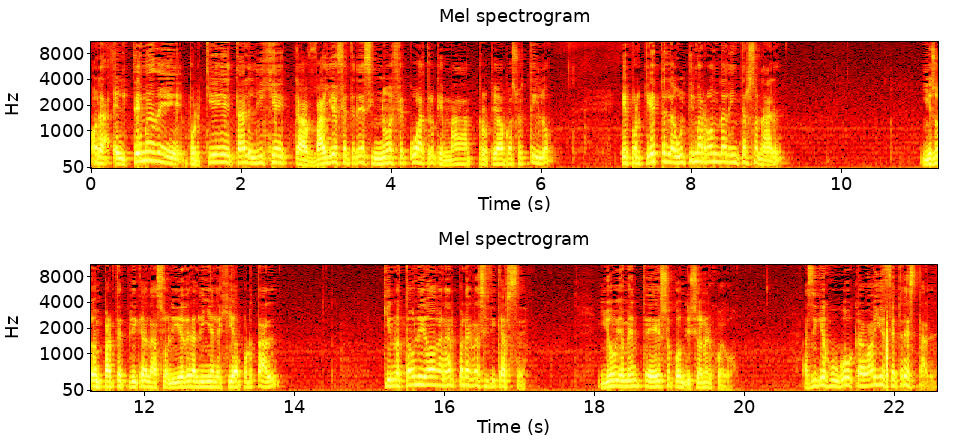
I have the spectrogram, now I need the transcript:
Ahora, el tema de por qué tal elige caballo F3 y no F4, que es más apropiado para su estilo, es porque esta es la última ronda del intersonal, y eso en parte explica la solidez de la línea elegida por tal, quien no está obligado a ganar para clasificarse. Y obviamente eso condiciona el juego. Así que jugó caballo F3 tal.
